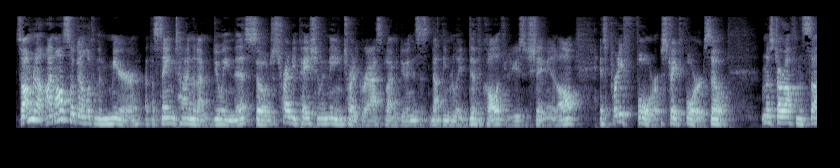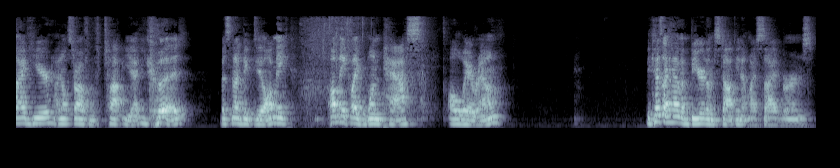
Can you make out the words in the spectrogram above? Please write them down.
So I'm gonna, I'm also gonna look in the mirror at the same time that I'm doing this. So just try to be patient with me and try to grasp what I'm doing. This is nothing really difficult if you're used to shaving at all. It's pretty forward, straightforward. So I'm gonna start off on the side here. I don't start off on the top yet. You could, but it's not a big deal. I'll make, I'll make like one pass all the way around. Because I have a beard, I'm stopping at my sideburns.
